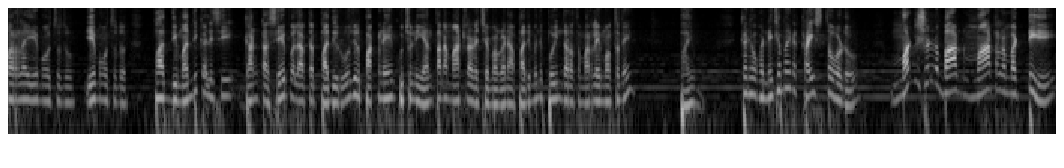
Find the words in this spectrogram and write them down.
మరలా ఏమవుతుందో ఏమవుతుందో. పది మంది కలిసి గంట సేపు లేకపోతే పది రోజులు పక్కనే కూర్చుని ఎంతనా మాట్లాడచ్చేమో కానీ ఆ పది మంది పోయిన తర్వాత మరలా ఏమవుతుంది? భయం. కానీ ఒక నిజమైన క్రైస్తవుడు మనుషులను బా మాటలను బట్టి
